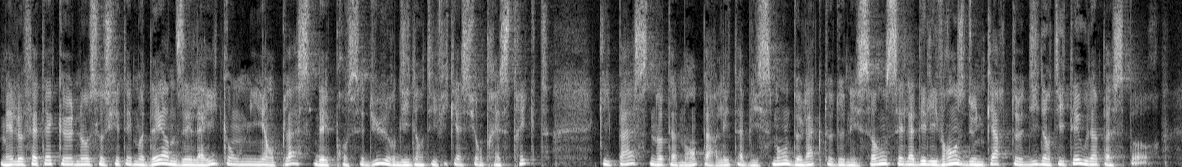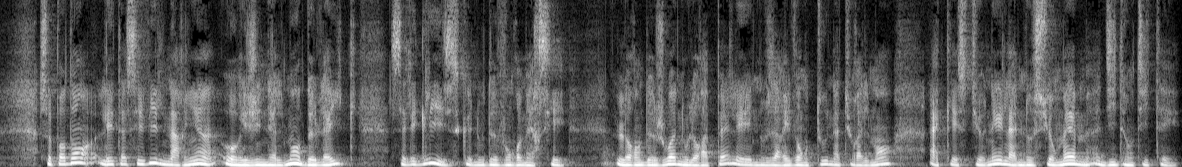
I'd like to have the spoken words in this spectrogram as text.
mais le fait est que nos sociétés modernes et laïques ont mis en place des procédures d'identification très strictes qui passent notamment par l'établissement de l'acte de naissance et la délivrance d'une carte d'identité ou d'un passeport. Cependant, l'état civil n'a rien originellement de laïque, c'est l'Église que nous devons remercier. Laurent de Joie nous le rappelle et nous arrivons tout naturellement à questionner la notion même d'identité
